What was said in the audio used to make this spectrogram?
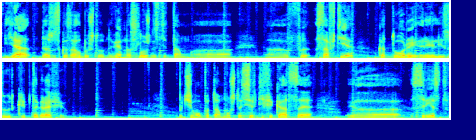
Я даже сказал бы, что, наверное, сложности там э, э, в софте, который реализует криптографию. Почему? Потому что сертификация э, средств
